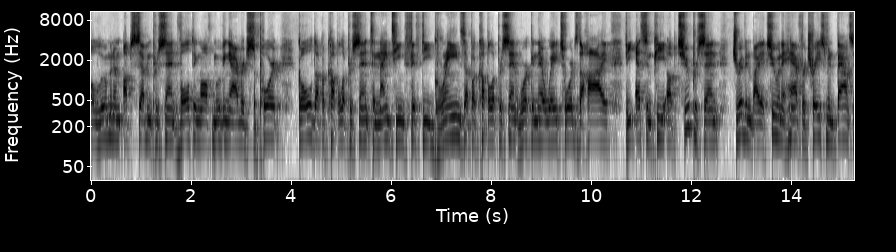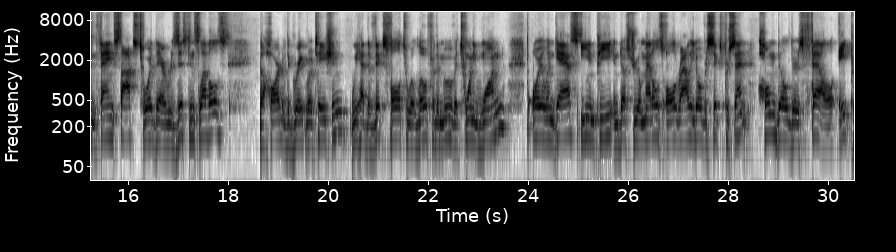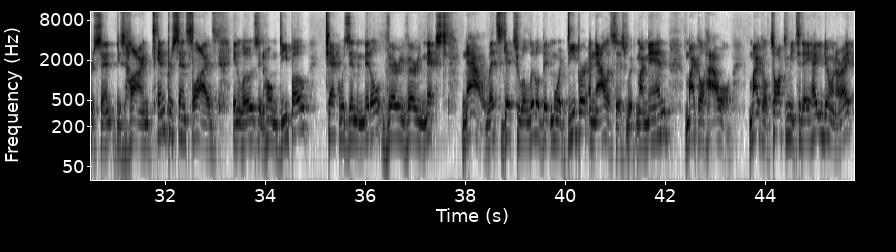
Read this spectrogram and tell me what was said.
Aluminum up 7%, vaulting off moving average support. Gold up a couple of percent to 1950. Grains up a couple of percent, working their way towards the high. The S&P up 2%, driven by a two and a half retracement bounce in FANG stocks toward their resistance levels the heart of the great rotation. We had the VIX fall to a low for the move at 21. The oil and gas, E&P, industrial metals all rallied over 6%. Home builders fell 8% behind 10% slides in Lowe's and Home Depot. Tech was in the middle, very, very mixed. Now, let's get to a little bit more deeper analysis with my man, Michael Howell. Michael, talk to me today. How you doing? All right?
